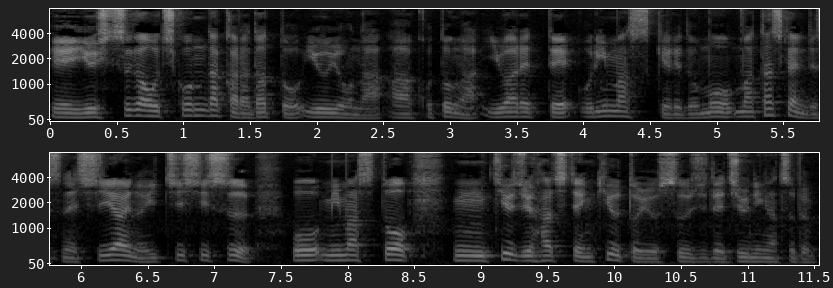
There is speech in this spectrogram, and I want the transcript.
えー、輸出が落ち込んだからだというようなことが言われておりますけれども、まあ、確かにですね CI の1指数を見ますと、うん、98.9という数字で12月分、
